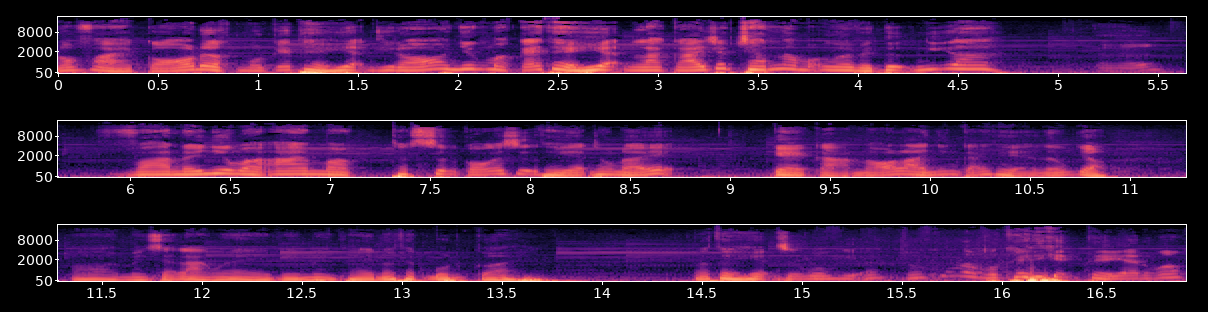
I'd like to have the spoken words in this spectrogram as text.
nó phải có được một cái thể hiện gì đó nhưng mà cái thể hiện là cái chắc chắn là mọi người phải tự nghĩ ra. Và nếu như mà ai mà thật sự có cái sự thể hiện trong đấy kể cả nó là những cái thể hiện giống kiểu ờ, mình sẽ làm cái này vì mình thấy nó thật buồn cười. Nó thể hiện sự vô nghĩa. Nó cũng là một cái hiện thể hiện đúng không?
